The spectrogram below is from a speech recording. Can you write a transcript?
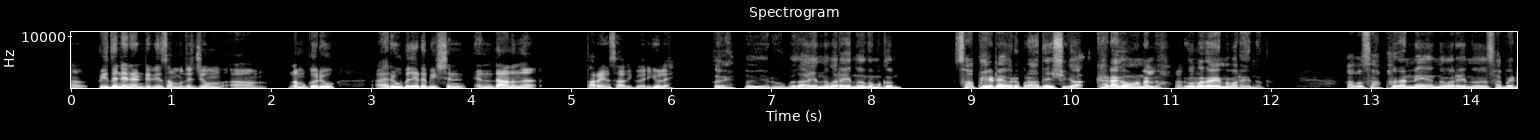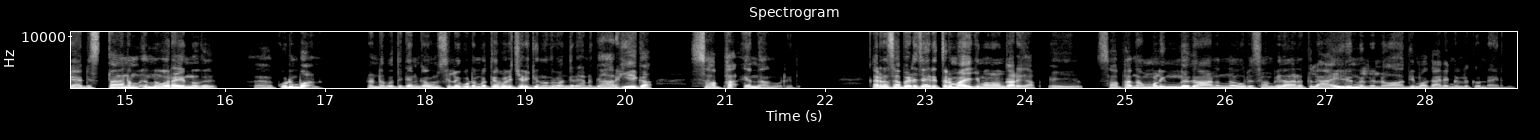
അപ്പം ഇതിനെ രണ്ടിനെയും സംബന്ധിച്ചും ആം, നമുക്കൊരു രൂപതയുടെ വിഷൻ എന്താണെന്ന് പറയാൻ സാധിക്കുമായിരിക്കും അല്ലേ? അതെ. ഈ രൂപത എന്ന് പറയുന്നത് നമുക്ക് സഭയുടെ ഒരു പ്രാദേശിക ഘടകമാണല്ലോ. രൂപത എന്ന് പറയുന്നത്. അപ്പോൾ സഭ തന്നെ എന്ന് പറയുന്നത് സഭയുടെ അടിസ്ഥാനം എന്ന് പറയുന്നത് കുടുംബമാണ്. രണ്ടാം കൗൺസിൽ കുടുംബത്തെ വിളിച്ചിരിക്കുന്നതും അങ്ങനെയാണ്. ഗാർഹിക സഭ എന്നാണ് പറയുന്നത്. കാരണം സഭയുടെ ചരിത്രം വായിക്കുമ്പോൾ നമുക്കറിയാം ഈ സഭ നമ്മൾ ഇന്ന് കാണുന്ന ഒരു സംവിധാനത്തിലായിരുന്നില്ലല്ലോ ആദിമ കാലങ്ങളിലൊക്കെ ഉണ്ടായിരുന്നത്.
